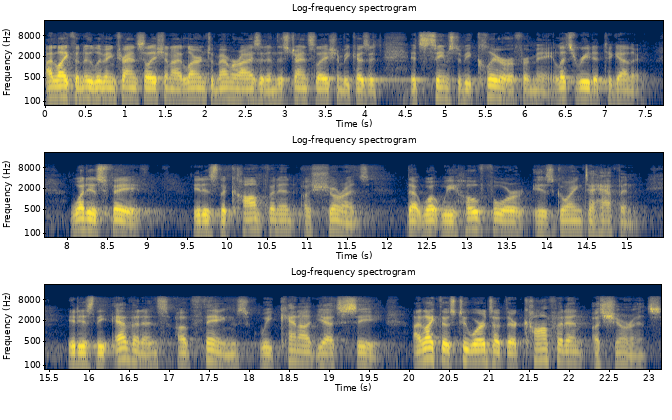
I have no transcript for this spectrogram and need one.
I like the New Living Translation. I learned to memorize it in this translation because it, it seems to be clearer for me. Let's read it together. What is faith? It is the confident assurance that what we hope for is going to happen. It is the evidence of things we cannot yet see. I like those two words up there confident assurance.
